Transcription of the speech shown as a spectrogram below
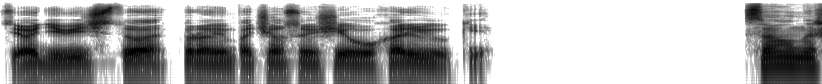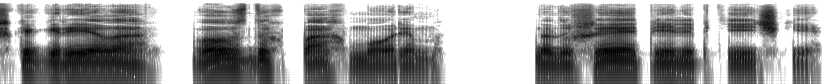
Все девичество, кроме почесывающей ухо Рюки. Солнышко грело, воздух пах морем. На душе пели птички.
